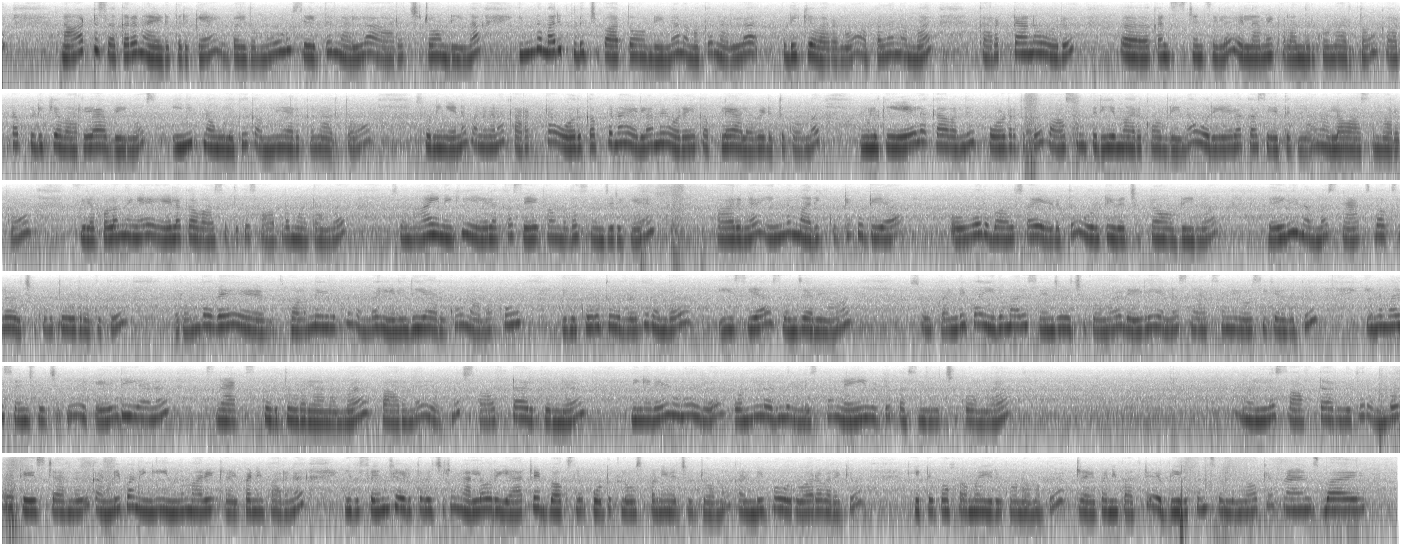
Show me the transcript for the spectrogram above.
நாட்டு சர்க்கரை நான் எடுத்திருக்கேன். இப்போ இது மூணு சேர்த்து நல்லா அரைச்சிட்டோம் அப்படின்னா இந்த மாதிரி பிடிச்சி பார்த்தோம் அப்படின்னா நமக்கு நல்லா பிடிக்க வரணும். அப்போ தான் நம்ம கரெக்டான ஒரு கன்சிஸ்டன்சியில் எல்லாமே கலந்துருக்கும்னு அர்த்தம். கரெக்டாக பிடிக்க வரல அப்படின்னா இனிப்பு உங்களுக்கு கம்மியாக இருக்குன்னு அர்த்தம். ஸோ நீங்கள் என்ன பண்ணுங்கன்னா கரெக்டாக ஒரு கப்புனா எல்லாமே ஒரே கப்லேயே அளவு எடுத்துக்கோங்க. உங்களுக்கு ஏலக்காய் வந்து போடுறதுக்கு வாசம் பிரியமாக இருக்கும் அப்படின்னா ஒரு ஏலக்காய் சேர்த்துக்கலாம். நல்லா வாசமாக இருக்கும். சில குழந்தைங்க ஏலக்காய் வாசத்துக்கு சாப்பிட மாட்டாங்க. ஸோ நான் இன்றைக்கி ஏலக்காய் சேர்க்காம தான் செஞ்சுருக்கேன். பாருங்கள் இந்த மாதிரி குட்டி குட்டியாக ஒவ்வொரு பால்ஸாக எடுத்து உருட்டி வச்சுக்கிட்டோம் அப்படின்னா டெய்லி நம்ம ஸ்நாக்ஸ் பாக்ஸில் வச்சு கொடுத்து விட்றதுக்கு ரொம்பவே குழந்தைங்களுக்கும் ரொம்ப ஹெல்த்தியாக இருக்கும். நமக்கும் இது கொடுத்து விட்றது ரொம்ப ஈஸியாக செஞ்சிடலாம். ஸோ கண்டிப்பாக இது மாதிரி செஞ்சு வச்சுக்கோங்க. டெய்லி என்ன ஸ்நாக்ஸ்ன்னு யோசிக்கிறதுக்கு இந்த மாதிரி செஞ்சு வச்சுட்டு ஹெல்தியான ஸ்நாக்ஸ் கொடுத்து விடலாம் நம்ம. பாருங்கள் எவ்வளோ சாஃப்டாக இருக்குதுன்னு நீங்கள் வேணும்னா இதில் ஒன்றுலேருந்து ரெண்டு ஸ்பூன் நெய் விட்டு பசஞ்சு வச்சுக்கோங்க. நல்லா சாஃப்டாக இருந்தது ரொம்பவே டேஸ்ட்டாக இருந்தது. கண்டிப்பாக நீங்கள் இந்த மாதிரி ட்ரை பண்ணி பாருங்கள் இது செஞ்சு எடுத்து வச்சுட்டு நல்ல ஒரு ஏர்டைட் பாக்ஸில் போட்டு க்ளோஸ் பண்ணி வச்சுக்கிட்டோன்னா கண்டிப்பாக ஒரு வாரம் வரைக்கும் கெட்டு போகாமல் இருக்கும் நமக்கு. ட்ரை பண்ணி பார்த்துட்டு எப்படி இருக்குன்னு சொல்லுங்கள் ஓகே ஃப்ரெண்ட்ஸ் பாய்.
